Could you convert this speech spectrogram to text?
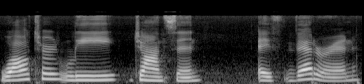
Walter Lee Johnson, a veteran,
